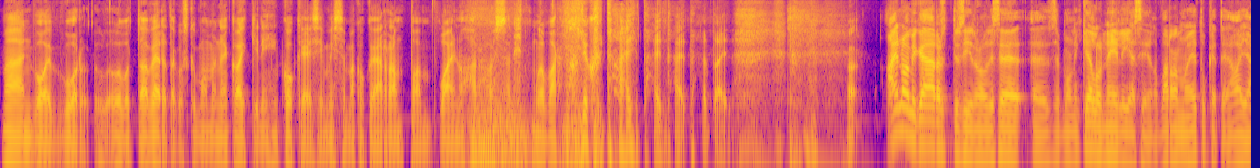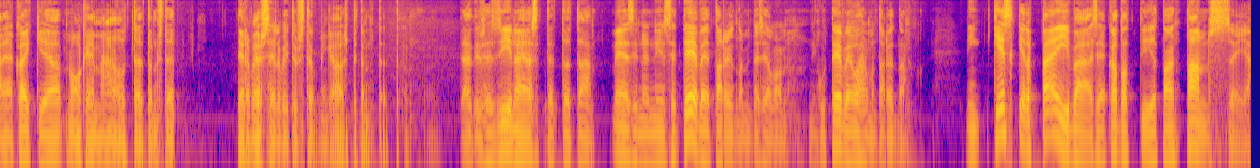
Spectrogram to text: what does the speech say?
Mä en voi vuoro- luovuttaa verta, koska mulla menee kaikki niihin kokeisiin, missä mä koko ajan ramppaan vainoharhoissa, niin mulla varmaan joku tai, tai, tai, tai, tai. Ainoa, mikä ärsytti siinä oli se, se mä olin kello neljä siellä, varannut etukäteen ajaa ja kaikki, ja no okei, mä en ollut täyttänyt sitä terveysselvitystä, mikä olisi pitänyt täyttää. Täytin se siinä ja sitten tota, menen sinne, niin se TV-tarjonta, mitä siellä on, niin kuin TV-ohjelman tarjonta, niin keskellä päivää siellä katsottiin jotain tansseja.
